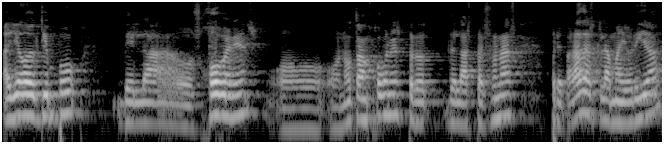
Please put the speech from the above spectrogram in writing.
ha llegado el tiempo de los jóvenes, o no tan jóvenes, pero de las personas preparadas, que la mayoría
